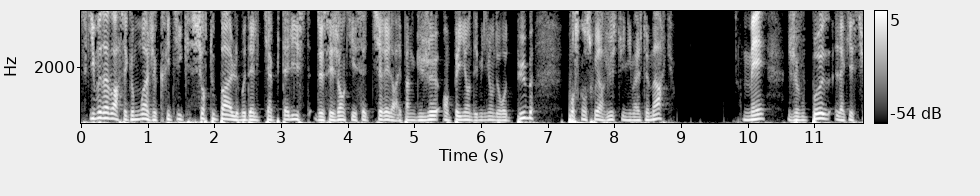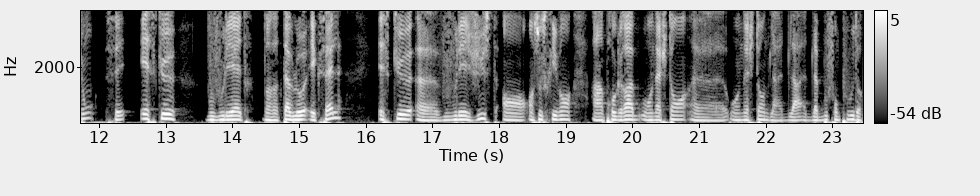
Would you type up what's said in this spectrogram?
Ce qu'il faut savoir, c'est que moi, je critique surtout pas le modèle capitaliste de ces gens qui essaient de tirer leur épingle du jeu en payant des millions d'euros de pub se construire juste une image de marque. Mais je vous pose la question, c'est est-ce que vous voulez être dans un tableau Excel? Est-ce que euh, vous voulez juste en, souscrivant à un programme ou en achetant, euh, ou en achetant de, la, de, la, de la bouffe en poudre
